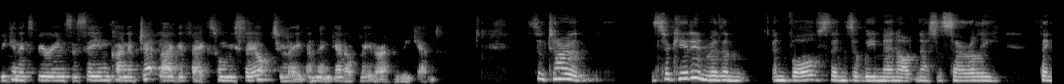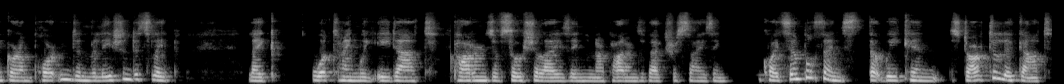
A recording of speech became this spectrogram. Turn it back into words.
We can experience the same kind of jet lag effects when we stay up too late and then get up later at the weekend. So, Tara, circadian rhythm involves things that we may not necessarily think are important in relation to sleep, like what time we eat at, patterns of socializing and our patterns of exercising. Quite simple things that we can start to look at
